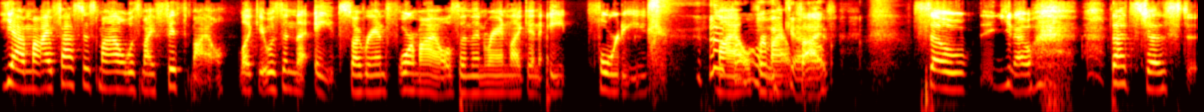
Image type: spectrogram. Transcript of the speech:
yeah, my fastest mile was my fifth mile. Like it was in the eight. So I ran four miles and then ran like an eight 40 mile for mile cow. five. So, you know, that's just.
